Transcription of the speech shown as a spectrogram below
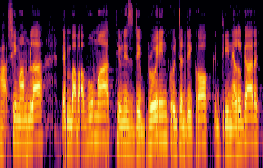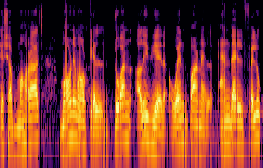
Hashim Amla Temba Bavuma Theunis de Bruyn, Quinton de Kock, Dean Elgar, Keshav Maharaj, Morne Morkel, Duanne Olivier, Wayne Parnell, Andile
